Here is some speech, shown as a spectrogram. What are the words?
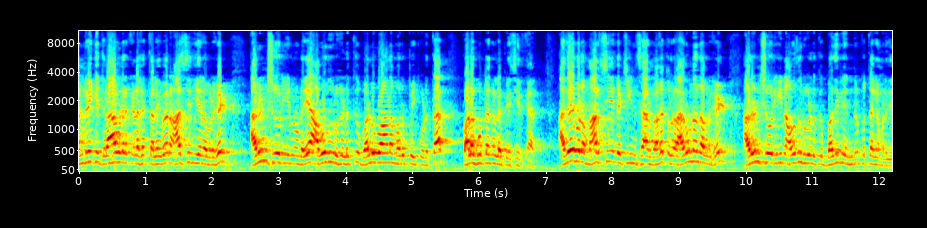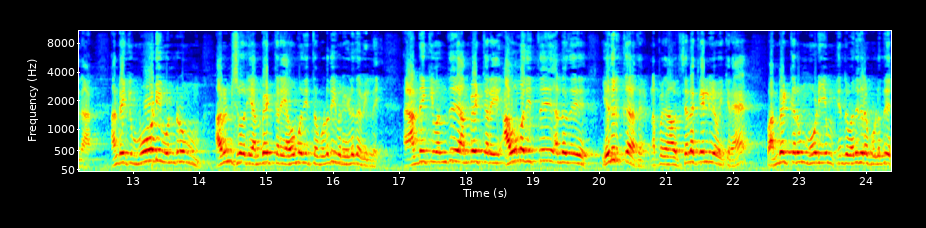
அன்றைக்கு திராவிடர் கழக தலைவர் ஆசிரியர் அவர்கள் அருண்ஷோரியினுடைய அவதூறுகளுக்கு வலுவான மறுப்பை கொடுத்தார். பல கூட்டங்களில் பேசியிருக்கார். அதே போல மார்க்சிய கட்சியின் சார்பாக தொடர் அருணன் அவர்கள் அருண் ஷோரியின் அவதூறுகளுக்கு பதில் என்று புத்தகம் எழுதினார். அன்றைக்கு மோடி ஒன்றும் அருண் ஷோரி அம்பேத்கரை அவமதித்த பொழுது இவர் எழுதவில்லை. அன்னைக்கு வந்து அம்பேத்கரை அவமதித்து அல்லது எதிர்க்கிறது. நான் சில கேள்வியை வைக்கிறேன். அம்பேத்கரும் மோடியும் என்று வருகிற பொழுது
